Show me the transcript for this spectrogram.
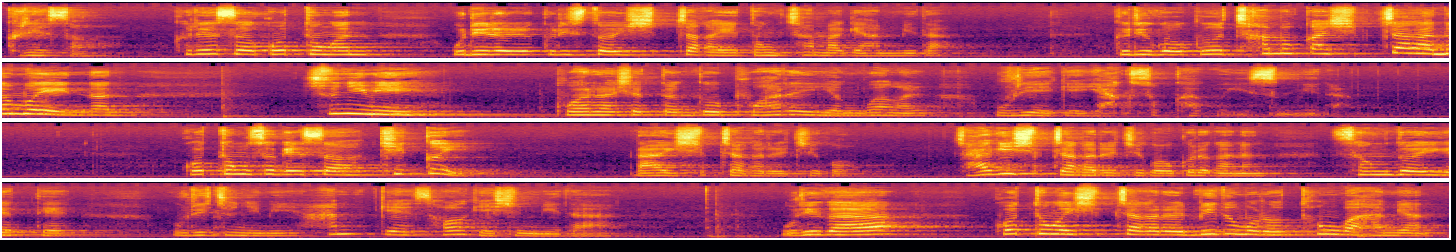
그래서 그래서 고통은 우리를 그리스도의 십자가에 동참하게 합니다. 그리고 그 참혹한 십자가 너머에 있는 주님이 부활하셨던 그 부활의 영광을 우리에게 약속하고 있습니다. 고통 속에서 기꺼이 나의 십자가를 지고 자기 십자가를 지고 걸어가는 성도의 곁에 우리 주님이 함께 서 계십니다. 우리가 고통의 십자가를 믿음으로 통과하면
